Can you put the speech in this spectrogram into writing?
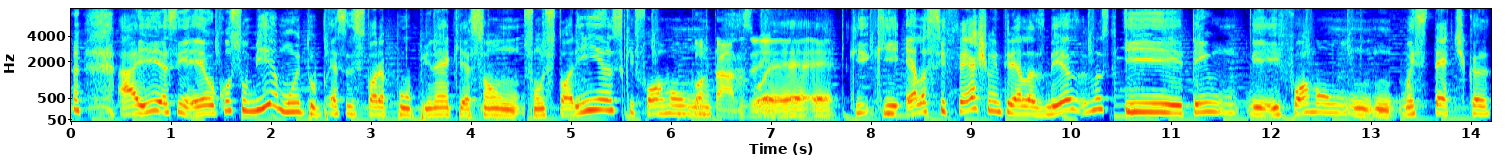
Aí, assim, eu consumia muito essas histórias pulp, né? Que são, são historinhas que formam. Cortadas aí. É, é. Que, que elas se fecham entre elas mesmas e tem um, e, e formam um, um, uma estética,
